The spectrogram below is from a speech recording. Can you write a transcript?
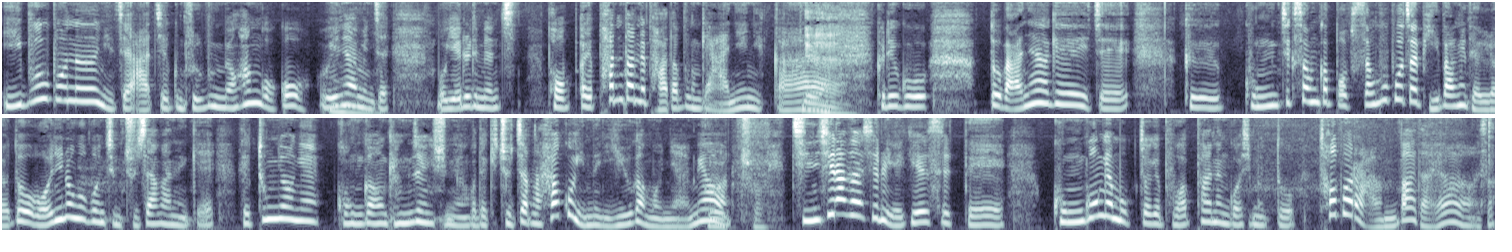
이 부분은 이제 아직은 불분명한 거고 왜냐하면 이제 뭐 예를 들면 법의 판단을 받아본 게 아니니까 예. 그리고 또 만약에 이제 그 공직선거법상 후보자 비방이 되려도 원희룡 후보는 지금 주장하는 게 대통령의 건강은 굉장히 중요한 거다 이렇게 주장을 하고 있는 이유가 뭐냐면 그렇죠. 진실한 사실을 얘기했을 때 공공의 목적에 부합하는 것이면 또 처벌을 안 받아요. 그래서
